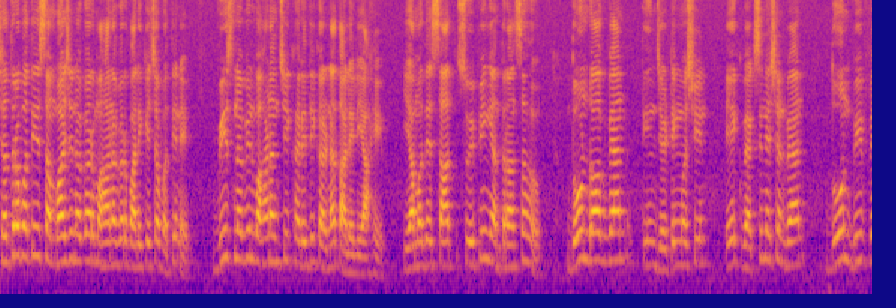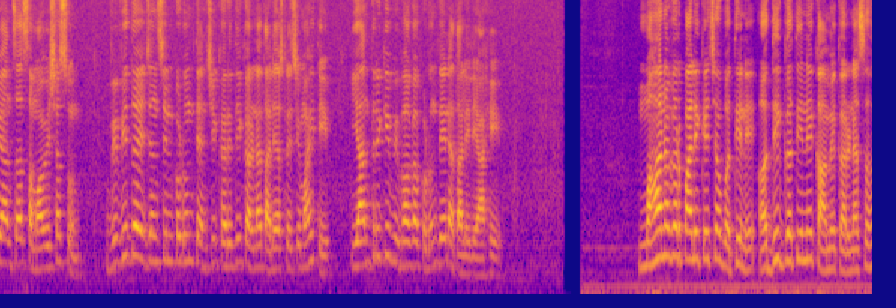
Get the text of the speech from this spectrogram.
छत्रपती संभाजीनगर महानगरपालिकेच्या वतीने वीस नवीन वाहनांची खरेदी करण्यात आलेली आहे. यामध्ये सात स्वीपिंग यंत्रांसह दोन डॉग व्हॅन तीन जेटिंग मशीन एक वॅक्सिनेशन व्हॅन दोन बीफ व्हॅनचा समावेश असून विविध एजन्सींकडून त्यांची खरेदी करण्यात आली असल्याची माहिती यांत्रिकी विभागाकडून देण्यात आलेली आहे. महानगरपालिकेच्या वतीने अधिक गतीने कामे करण्यासह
